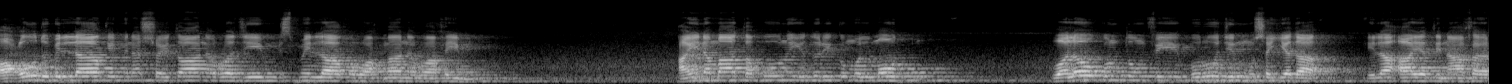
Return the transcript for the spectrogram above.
أعوذ بالله من الشيطان الرجيم. بسم الله الرحمن الرحيم. أينما تكون يدركم الموت؟ ولو كنتم في بروج مسيدة إلى آية آخر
